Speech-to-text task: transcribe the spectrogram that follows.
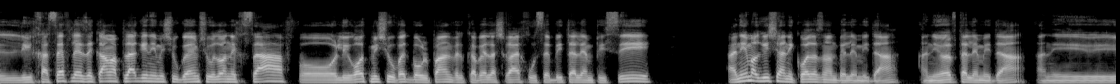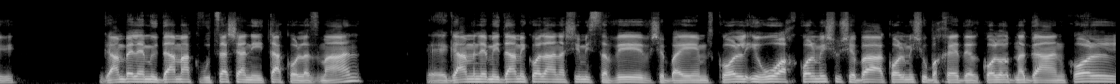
להיחשף לאיזה כמה פלאגינים משוגעים שהוא לא נחשף, או לראות מישהו עובד באולפן ולקבל השראה איך הוא עושה ביט על MPC. אני מרגיש שאני כל הזמן בלמידה, אני אוהב את הלמידה, אני גם בלמידה מהקבוצה שאני איתה כל הזמן, אה, גם למידה מכל האנשים מסביב שבאים, כל אירוח, כל מישהו שבא, כל מישהו בחדר, כל עוד נגן, כל,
